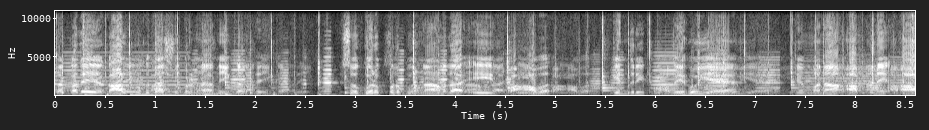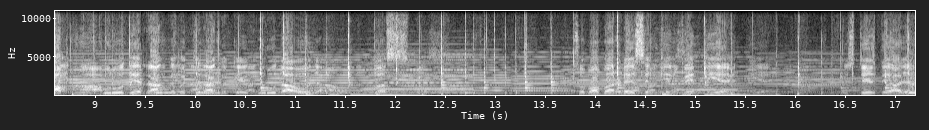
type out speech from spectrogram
ਤਾਂ ਕਦੇ ਅਕਾਲ ਪੁਰਖ ਦਾ ਸ਼ੁਕਰਨਾ ਨਹੀਂ ਕਰਦੇ। ਸੋ ਗੁਰਪੁਰਬ ਮਨਾਉਣ ਦਾ ਇਹ ਭਾਵ, ਕੇਂਦਰੀ ਭਾਵ ਇਹੋ ਹੀ ਹੈ ਕਿ ਮਨਾ ਆਪਣੇ ਆਪ ਨੂੰ ਗੁਰੂ ਦੇ ਰੰਗ ਵਿੱਚ ਰੰਗ ਕੇ ਗੁਰੂ ਦਾ ਹੋ ਜਾ। ਬਸ। ਸੋ ਬਾਬਾ ਨੜੇ ਸਿੰਘ ਜੀ ਨੂੰ ਬੇਨਤੀ ਹੈ ਸਟੇਜ ਤੇ ਆ ਜਾਣ।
